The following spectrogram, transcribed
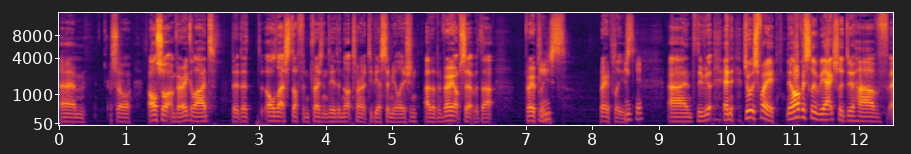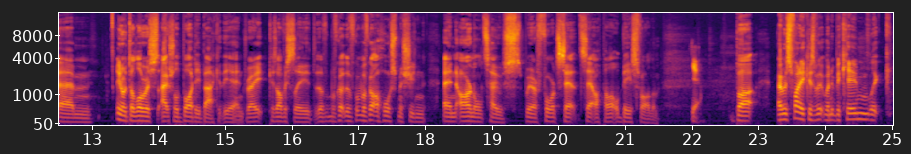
Um, so also, I'm very glad that, that all that stuff in present day did not turn out to be a simulation. I'd have been very upset with that. Very pleased. Very pleased. Okay. And the re- and Joe, it's funny. They obviously we actually do have um, you know Dolores' actual body back at the end, right? Because obviously we've got we've got a host machine in Arnold's house where Ford set set up a little base for them. Yeah. But It was funny because when it became like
